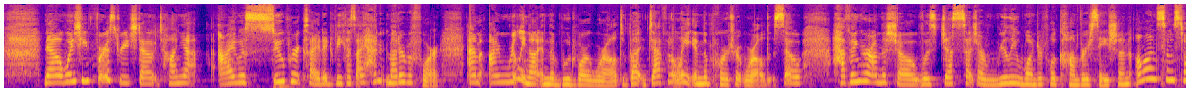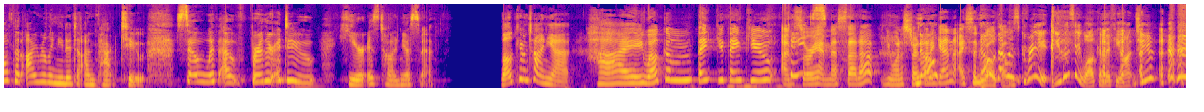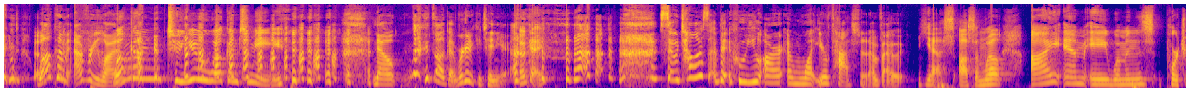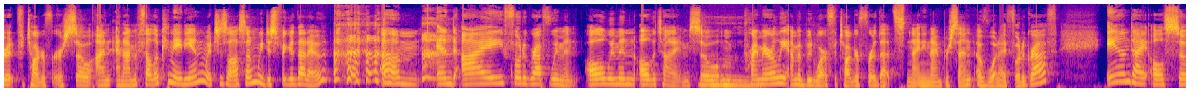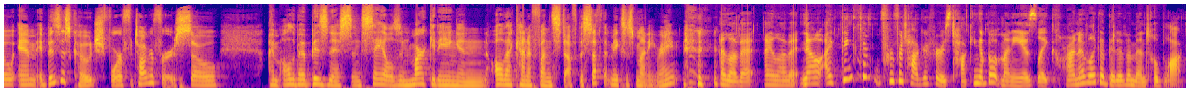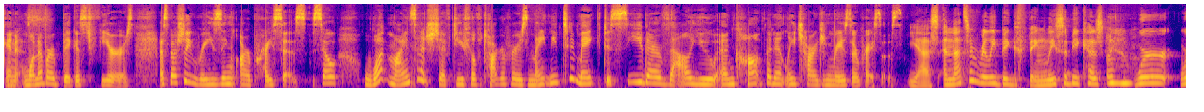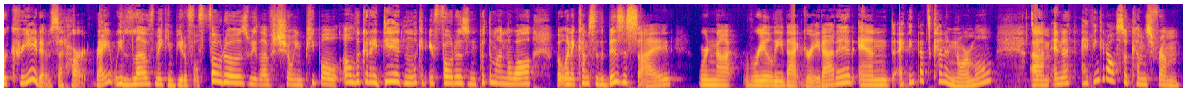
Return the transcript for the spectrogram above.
Now, when she first reached out, Tanya I was super excited because I hadn't met her before. And I'm really not in the boudoir world, but definitely in the portrait world. So having her on the show was just such a really wonderful conversation on some stuff that I really needed to unpack too. So without further ado, here is Tanya Smith. Welcome, Tanya. Hi, welcome. Thank you, thank you. I'm Thanks. sorry I messed that up. You want to start no, that again? I said no. Welcome. That was great. You can say welcome if you want to. welcome, everyone. Welcome to you. Welcome to me. no, it's all good. We're going to continue. Okay. so tell us a bit who you are and what you're passionate about. Yes, awesome. Well, I am a woman's portrait photographer. So, I'm, and I'm a fellow Canadian, which is awesome. We just figured that out. um, and I photograph women, all women, all the time. So mm. primarily, I'm a boudoir photographer. That's 99% of what I photograph. And I also am a business coach for photographers. So I'm all about business and sales and marketing and all that kind of fun stuff, the stuff that makes us money, right? I love it. I love it. Now, I think for photographers, talking about money is like kind of like a bit of a mental block and yes. one of our biggest fears, especially raising our prices. So, what mindset shift do you feel photographers might need to make to see their value and confidently charge and raise their prices? Yes, and that's a really big thing, Lisa, because mm-hmm. we're we're creatives at heart, right? We love making beautiful photos, we love showing showing people, oh, look what I did and look at your photos and put them on the wall. But when it comes to the business side, we're not really that great at it. And I think that's kind of normal. Yeah. Um, and I, th- I think it also comes from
